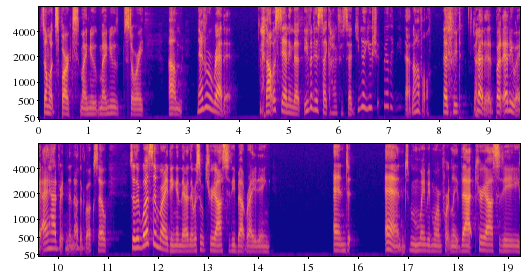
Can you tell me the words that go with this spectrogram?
somewhat sparked my new my new story. Never read it. Notwithstanding that, even his psychiatrist said, you know, you should really read that novel. And we read it. But anyway, I had written another book. So so there was some writing in there. There was some curiosity about writing. And and maybe more importantly, that curiosity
